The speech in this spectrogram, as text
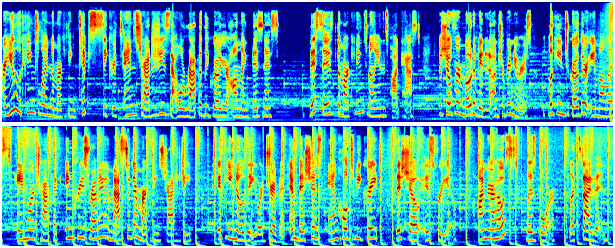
Are you looking to learn the marketing tips, secrets, and strategies that will rapidly grow your online business? This is the Marketing to Millions podcast, the show for motivated entrepreneurs looking to grow their email list, gain more traffic, increase revenue, and master their marketing strategy. If you know that you are driven, ambitious, and called to be great, this show is for you. I'm your host, Liz Boer. Let's dive in.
